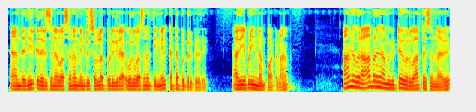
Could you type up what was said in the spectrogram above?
அந்த தீர்க்க தரிசன வசனம் என்று சொல்லப்படுகிற ஒரு வசனத்தின் மேல் கட்டப்பட்டிருக்கிறது. அது எப்படின்னு நாம் பார்க்கலாம். ஆண்டவர் ஆபிரகாமு கிட்ட ஒரு வார்த்தை சொன்னாரு.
